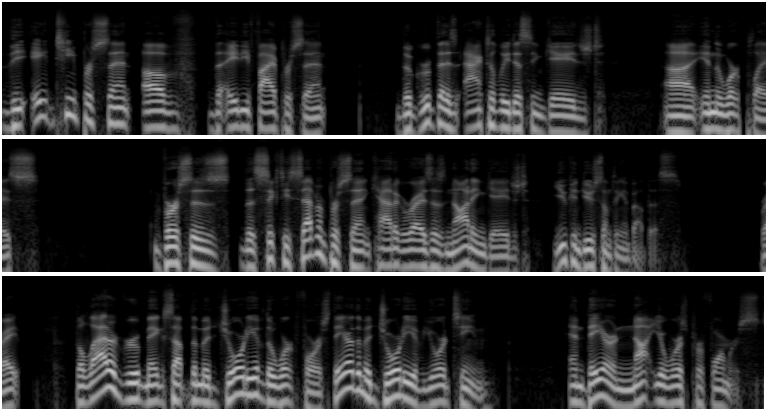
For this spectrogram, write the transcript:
the 18% of the 85%, the group that is actively disengaged uh, in the workplace, versus the 67% categorized as not engaged, you can do something about this, right? The latter group makes up the majority of the workforce. They are the majority of your team, and they are not your worst performers.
